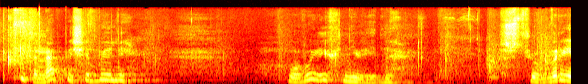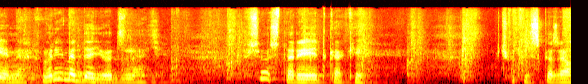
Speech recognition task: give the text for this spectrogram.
Какие-то надписи были. Увы, их не видно все, время. Время дает знать. Все стареет, как и... Что ты сказал,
